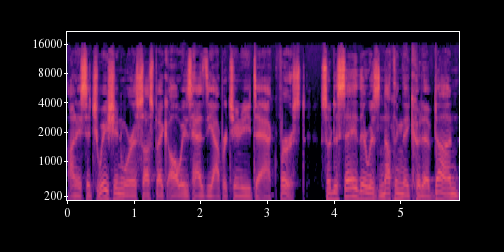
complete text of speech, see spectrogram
on a situation where a suspect always has the opportunity to act first. So to say there was nothing they could have done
